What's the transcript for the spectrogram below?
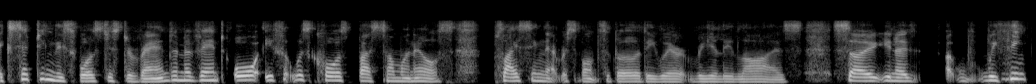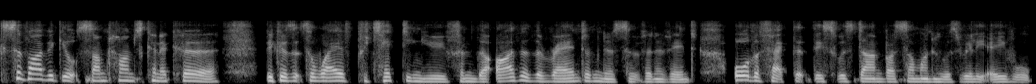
accepting this was just a random event or if it was caused by someone else placing that responsibility where it really lies. So, you know, we think survivor guilt sometimes can occur because it's a way of protecting you from the either the randomness of an event or the fact that this was done by someone who was really evil.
